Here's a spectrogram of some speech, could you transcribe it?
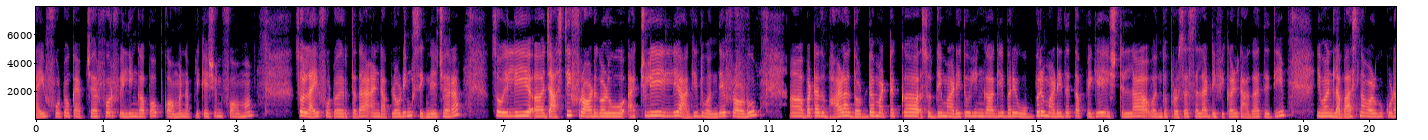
live photo capture for filling up of common application form so live photo ಇರ್ತದೆ ಆ್ಯಂಡ್ ಅಪ್ಲೋಡಿಂಗ್ ಸಿಗ್ನೇಚರ ಸೊ ಇಲ್ಲಿ ಜಾಸ್ತಿ ಫ್ರಾಡ್ಗಳು ಆ್ಯಕ್ಚುಲಿ ಇಲ್ಲಿ ಆಗಿದ್ದು ಒಂದೇ ಫ್ರಾಡು. ಬಟ್ ಅದು ಭಾಳ ದೊಡ್ಡ ಮಟ್ಟಕ್ಕೆ ಸುದ್ದಿ ಮಾಡಿತು. ಹೀಗಾಗಿ ಬರೀ ಒಬ್ಬರು ಮಾಡಿದ ತಪ್ಪಿಗೆ ಇಷ್ಟೆಲ್ಲ ಒಂದು ಪ್ರೊಸೆಸ್ ಎಲ್ಲ ಡಿಫಿಕಲ್ಟ್ ಆಗತ್ತೈತಿ ಇವನ್ ಲಬಾಸ್ನ ಒಳಗೂ ಕೂಡ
